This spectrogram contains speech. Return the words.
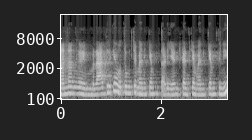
ಹನ್ನೊಂದು ರಾತ್ರಿಗೆ ಹೊತ್ತು ಮುಂಚೆ ಮನಿಕೆಂಬ್ತಾಳೆ ಎಂಟು ಗಂಟೆಗೆ ಮನಿಕೆಂಬ್ತೀನಿ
